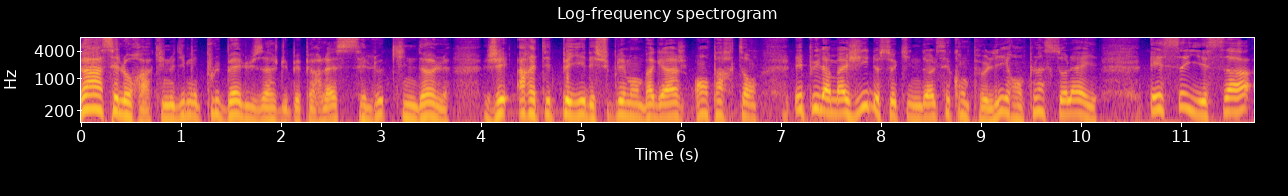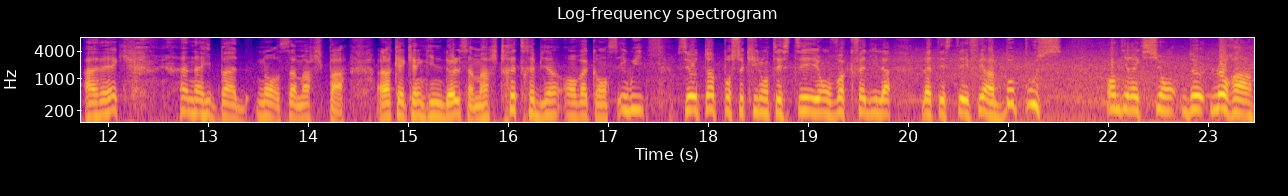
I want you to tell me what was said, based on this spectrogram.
Ah, c'est Laura qui nous dit mon plus bel usage du paperless, c'est le Kindle. J'ai arrêté de payer des suppléments bagages en partant. Et puis la magie de ce Kindle, c'est qu'on peut lire en plein soleil. Essayez ça avec un iPad. Non, ça marche pas. Alors qu'avec Kindle, ça marche très très bien en vacances. Et oui, c'est au top pour ceux qui l'ont testé. Et on voit que Fadila l'a testé et fait un beau pouce en direction de Laura.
